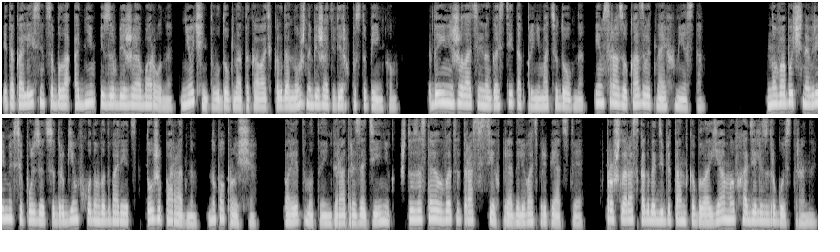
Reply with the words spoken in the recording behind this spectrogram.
и такая лестница была одним из рубежей обороны. Не очень-то удобно атаковать, когда нужно бежать вверх по ступенькам. Да и нежелательно гостей так принимать удобно. Им сразу указывают на их место. Но в обычное время все пользуются другим входом во дворец, тоже парадным, но попроще. Поэтому-то император затейник, что заставил в этот раз всех преодолевать препятствия. В прошлый раз, когда дебютантка была я, мы входили с другой стороны.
